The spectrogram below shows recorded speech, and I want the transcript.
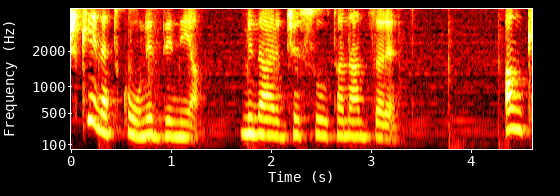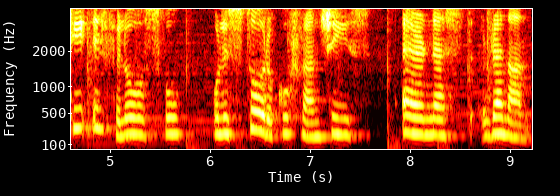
X'kienet tkun id-dinja mingħajr Ġesù ta' Nazaret? Anki l-filosfu u l-istoriku Franċiż Ernest Renan,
